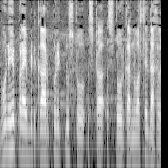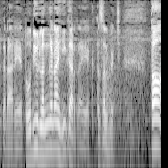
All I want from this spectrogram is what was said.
ਹੁਣ ਇਹ ਪ੍ਰਾਈਵੇਟ ਕਾਰਪੋਰੇਟ ਨੂੰ ਸਟੋ- ਸਟਾ- ਸਟੋਰ ਕਰਨ ਵਾਸਤੇ ਦਾਖਲ ਕਰਾ ਰਹੇ ਆ, ਤਾਂ ਉਹਦੀ ਉਲੰਘਣਾ ਹੀ ਕਰ ਰਹੇ ਆ ਅਸਲ ਵਿੱਚ। ਤਾਂ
